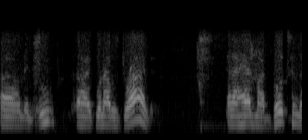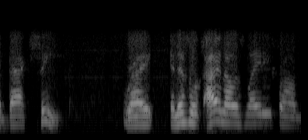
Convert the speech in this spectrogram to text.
um, in Uber uh, when I was driving and I had my books in the back seat, right? And this was I didn't know this lady from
